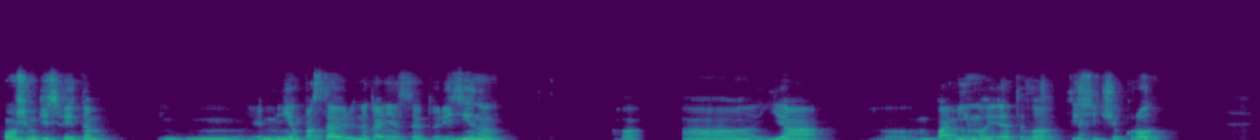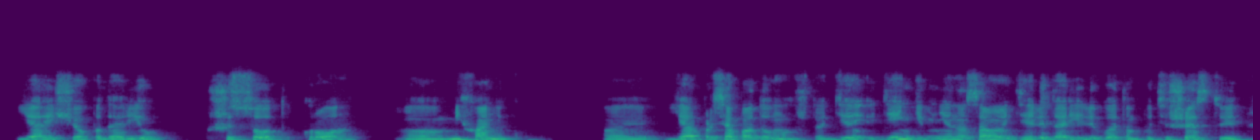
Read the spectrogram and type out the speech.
В общем, действительно, мне поставили наконец-то эту резину. А, а, я, э, помимо этого, 1000 крон, я еще подарил 600 крон э, механику. Э, я про себя подумал, что деньги мне на самом деле дарили в этом путешествии,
